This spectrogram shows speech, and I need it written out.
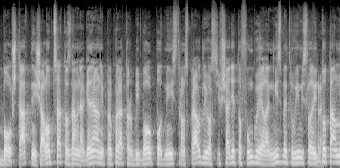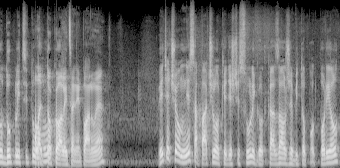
bol štátny žalobca, to znamená generálny prokurátor by bol pod ministrom spravodlivosti. Všade to funguje, len my sme tu vymysleli Dobre. totálnu duplicitu. Ale to koalícia neplánuje? Viete čo, mne sa páčilo, keď ešte Sulik odkázal, že by to podporil.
